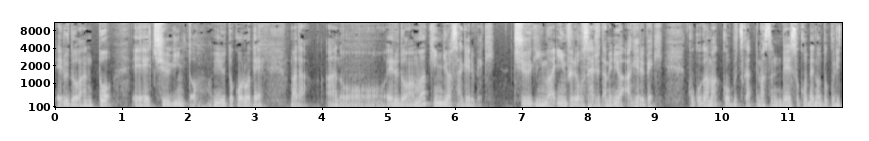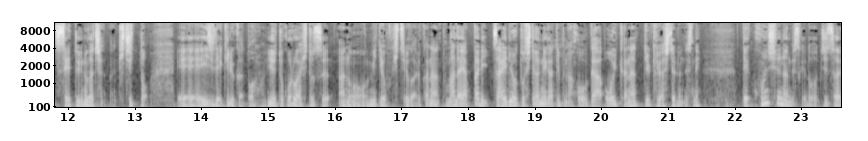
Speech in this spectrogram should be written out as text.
エルドアンと、えー、中銀というところで、まだ、あの、エルドアンは金利は下げるべき。中銀はインフレを抑えるためには上げるべき。ここが真っ向ぶつかってますんで、そこでの独立性というのがきちっと、えー、維持できるかというところは一つ、あの、見ておく必要があるかなと。まだやっぱり材料としてはネガティブな方が多いかなっていう気はしてるんですね。で、今週なんですけど、実は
